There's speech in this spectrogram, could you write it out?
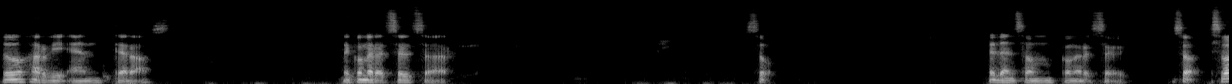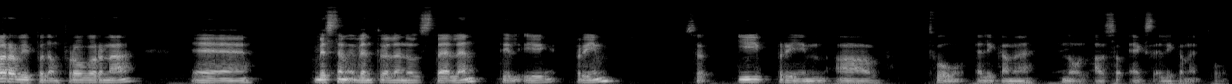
då har vi en terrass. Det kommer att se ut så här. Så. Det är den som kommer att se ut. Så svarar vi på de frågorna. Eh, bestäm eventuella nollställen till y prim. Så y prim av 2 är lika med 0. Alltså x är lika med 2.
